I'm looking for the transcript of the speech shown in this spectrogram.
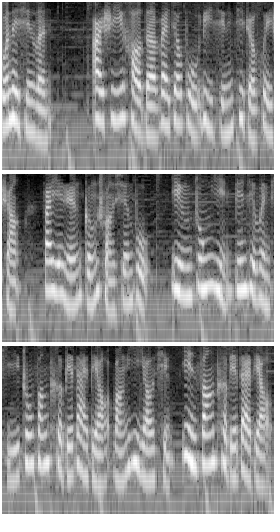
国内新闻。二十一号的外交部例行记者会上，发言人耿爽宣布，应中印边界问题中方特别代表王毅邀请，印方特别代表、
